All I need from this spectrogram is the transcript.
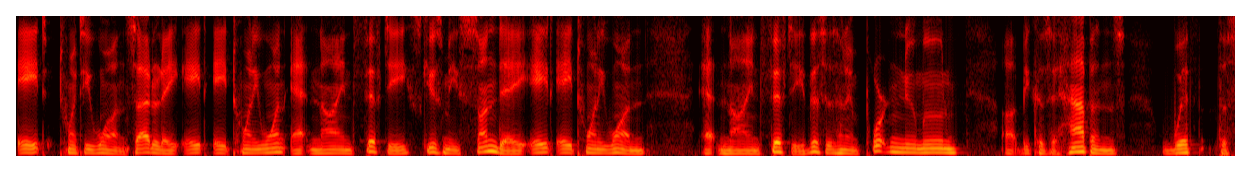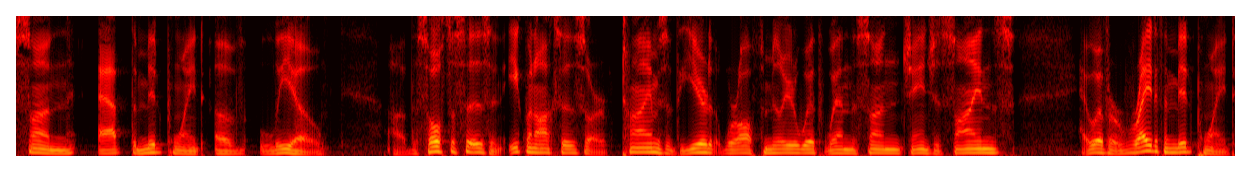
8 21. Saturday 8 8 21 at 9:50. Excuse me, Sunday 8 8 21 at 9:50. This is an important new moon uh, because it happens with the sun at the midpoint of Leo. Uh, the solstices and equinoxes are times of the year that we're all familiar with when the sun changes signs. However, right at the midpoint,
